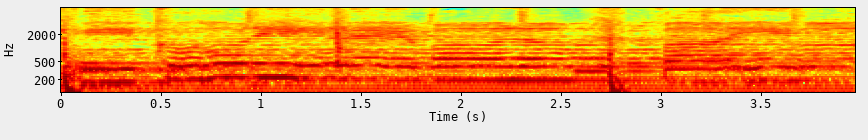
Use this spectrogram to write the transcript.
কি করিলে বল পাইব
